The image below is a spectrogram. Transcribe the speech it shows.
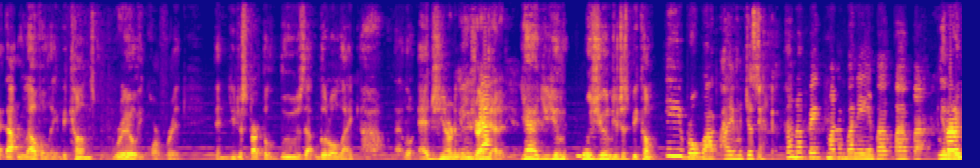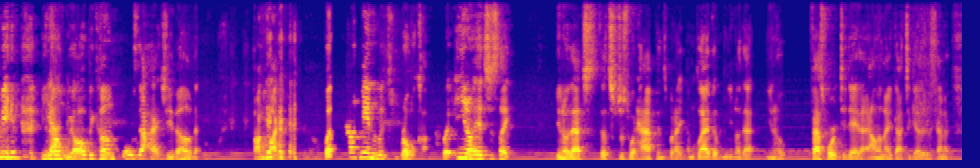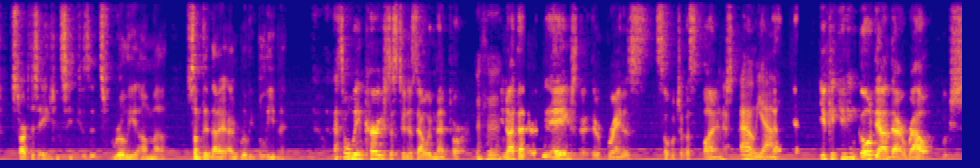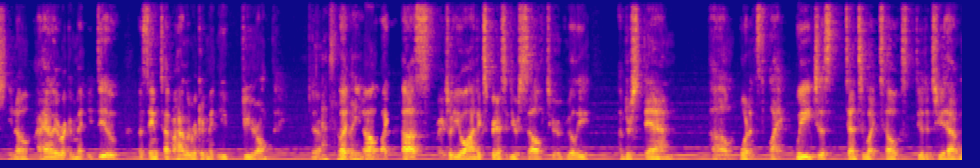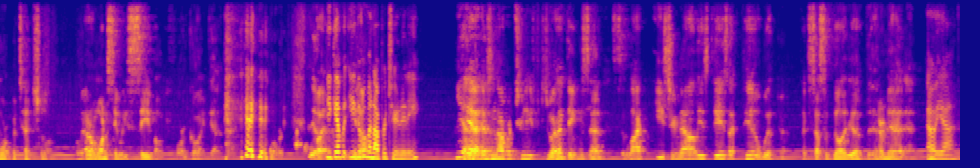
at that level, it becomes really corporate, and you just start to lose that little like ah, that little edge. You know what I You mean? lose your Yeah. identity. Yeah, you, you lose you, and you just become a robot. I am just gonna make my money. Blah, blah, blah. You know what I mean? You Yeah. know, we all become those guys. You know, that, I'm like, but you know what I mean, like RoboCop. But you know, it's just like you know that's that's just what happens. But I, I'm glad that you know that you know fast forward today that Alan and I got together to kind of start this agency because it's really um uh, something that I, I really believe in. And that's what we encourage the students that we mentor. Mhm. You know, at that early age, their, their brain is so much of a sponge. Oh, yeah. You can you can go down that route, which you know I highly recommend you do. But at the same time, I highly recommend you do your own thing. But Absolutely. But you know, like us, Rachel, you all had experience it yourself to really understand uh, what it's like. We just tend to like tell students you have more potential. I don't want to say we save them before mm-hmm. going down. But you give you, you give know. them an opportunity. yeah, there's an opportunity to do other things, and it's a lot easier now these days. I feel with accessibility of the internet and Oh, yeah.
